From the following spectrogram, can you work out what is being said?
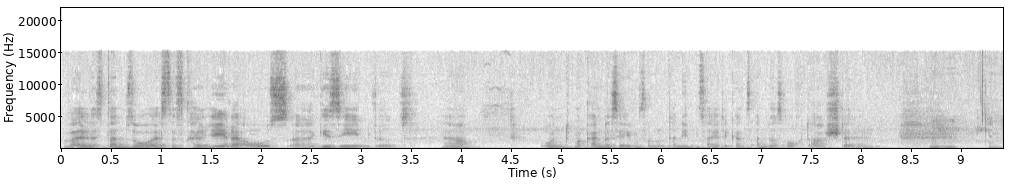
weil es dann so als das Karriere aus äh, gesehen wird. Ja? Und man kann das ja eben von Unternehmensseite ganz anders auch darstellen. Mhm, genau.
